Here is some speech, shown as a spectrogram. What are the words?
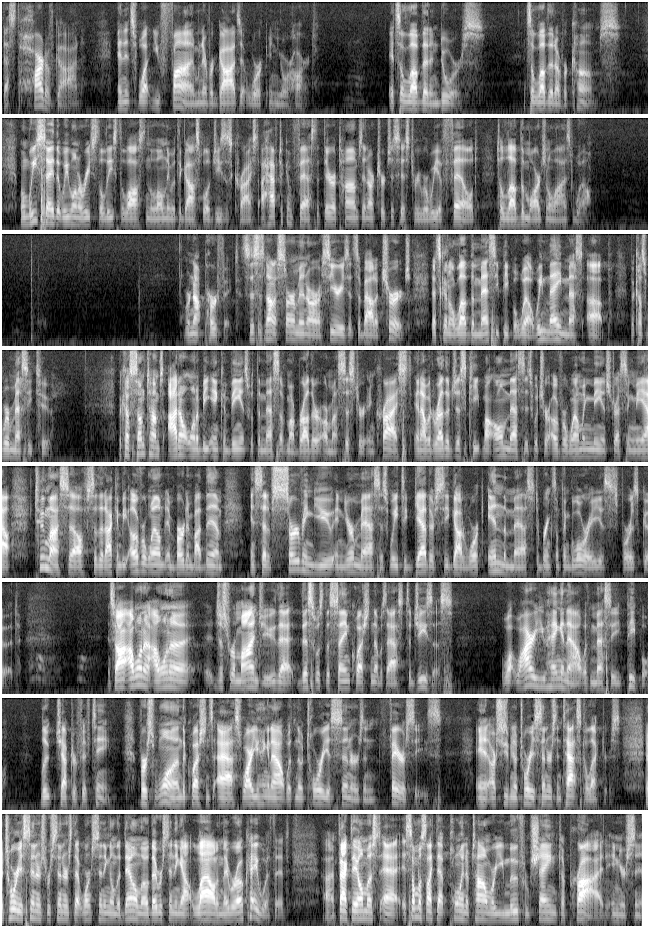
That's the heart of God. And it's what you find whenever God's at work in your heart. It's a love that endures, it's a love that overcomes. When we say that we want to reach the least, the lost, and the lonely with the gospel of Jesus Christ, I have to confess that there are times in our church's history where we have failed to love the marginalized well. We're not perfect. So, this is not a sermon or a series, it's about a church that's going to love the messy people well. We may mess up because we're messy too. Because sometimes I don't want to be inconvenienced with the mess of my brother or my sister in Christ, and I would rather just keep my own messes, which are overwhelming me and stressing me out, to myself so that I can be overwhelmed and burdened by them instead of serving you in your mess as we together see God work in the mess to bring something glorious for his good. And so I, I want to I wanna just remind you that this was the same question that was asked to Jesus. Why are you hanging out with messy people? Luke chapter 15. Verse 1, the question's asked, Why are you hanging out with notorious sinners and Pharisees? And, or excuse me, notorious sinners and tax collectors. Notorious sinners were sinners that weren't sinning on the down low, they were sinning out loud and they were okay with it. Uh, in fact, they almost, uh, it's almost like that point of time where you move from shame to pride in your sin.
